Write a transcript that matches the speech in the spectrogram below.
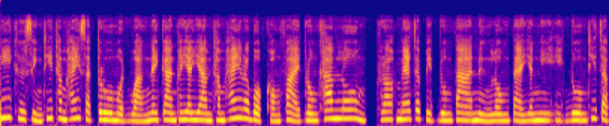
นี่คือสิ่งที่ทำให้ศัตรูหมดหวังในการพยายามทำให้ระบบของฝ่ายตรงข้ามล่ม เพราะแม้จะปิดดวงตาหนึ่งลงแต่ยังมีอีกดวงที่จับ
